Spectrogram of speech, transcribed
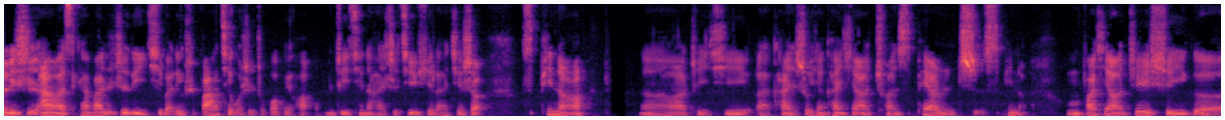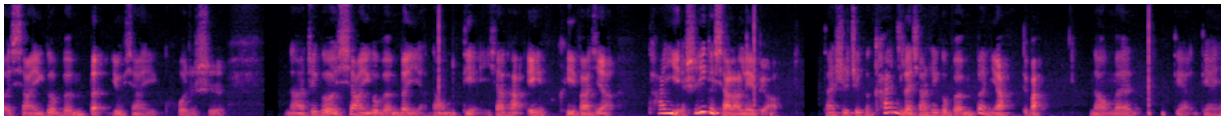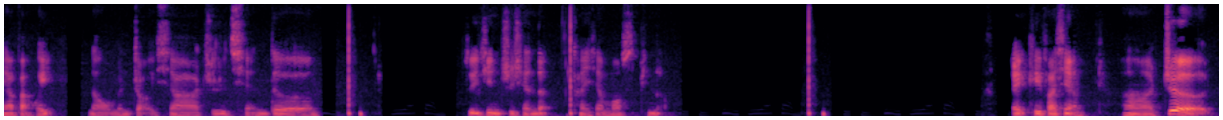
这里是 iOS 开发日志第七百六十八期，我是主播北华。我们这一期呢，还是继续来介绍 Spinner 啊。那这一期来看，首先看一下 Transparent Spinner。我们发现啊，这是一个像一个文本，又像一或者是那这个像一个文本一样。那我们点一下它，哎，可以发现啊，它也是一个下拉列表，但是这个看起来像是一个文本呀，对吧？那我们点点一下返回，那我们找一下之前的。最近之前的看一下 Mouse Spinner，哎，可以发现，啊，这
